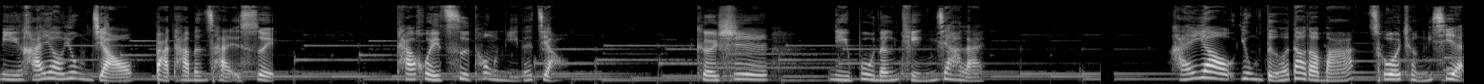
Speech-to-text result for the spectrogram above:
你还要用脚把它们踩碎，它会刺痛你的脚。可是，你不能停下来，还要用得到的麻搓成线，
